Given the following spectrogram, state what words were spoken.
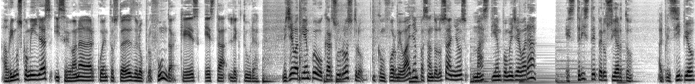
Abrimos comillas y se van a dar cuenta ustedes de lo profunda que es esta lectura. Me lleva tiempo evocar su rostro, y conforme vayan pasando los años, más tiempo me llevará. Es triste pero cierto. Al principio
